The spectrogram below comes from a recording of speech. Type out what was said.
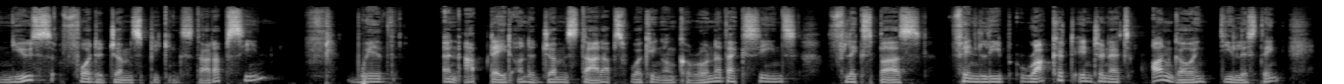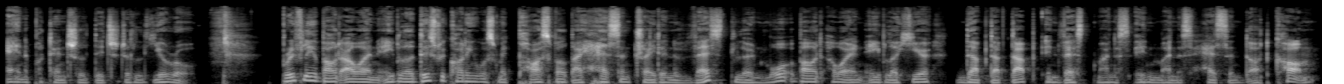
news for the German speaking startup scene with an update on the German startups working on corona vaccines, Flixbus, FinLeap, Rocket Internet's ongoing delisting, and a potential digital euro. Briefly about our enabler, this recording was made possible by Hessen Trade and Invest. Learn more about our enabler here, www.invest-in-hessen.com.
